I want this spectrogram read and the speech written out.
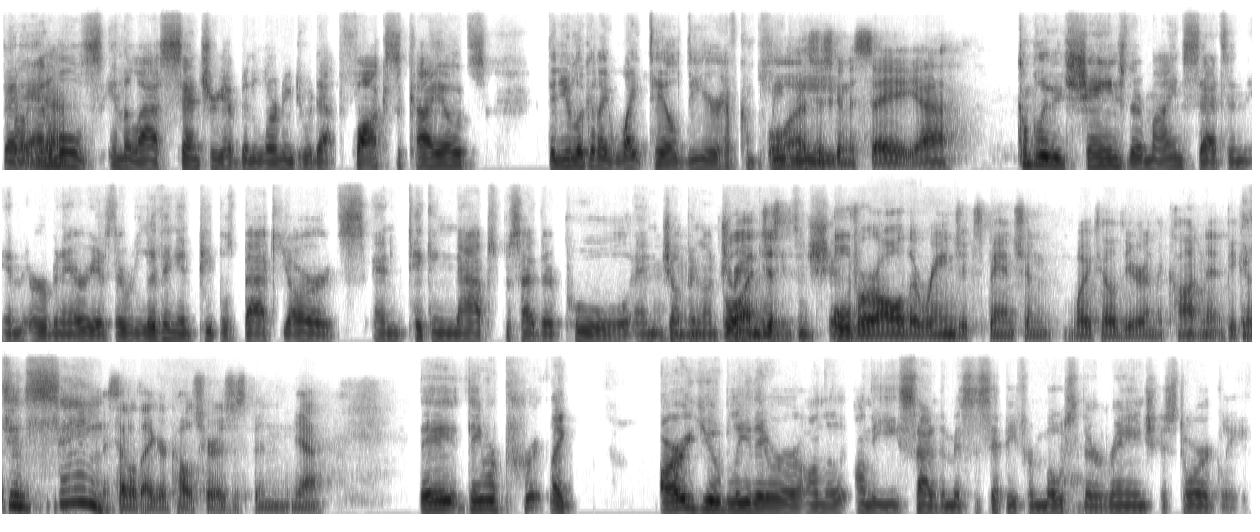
that Oh, yeah. animals in the last century have been learning to adapt. Foxes, coyotes. Then you look at like white-tailed deer have completely well i was just going to say yeah completely changed their mindsets in, in urban areas. They're living in people's backyards and taking naps beside their pool and mm-hmm. jumping on trampolines well, and just and overall the range expansion white-tailed deer in the continent because it's insane. settled agriculture has just been yeah. They they were pr- like arguably they were on the on the east side of the Mississippi for most of their range historically.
